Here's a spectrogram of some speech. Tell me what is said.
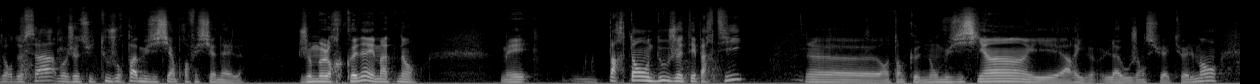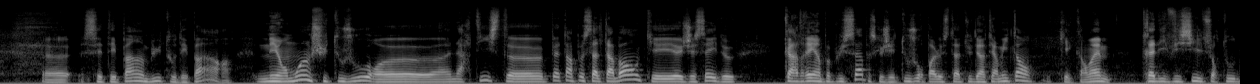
Dehors de ça, moi je ne suis toujours pas musicien professionnel. Je me le reconnais maintenant. Mais partant d'où j'étais parti, euh, en tant que non-musicien et arrive là où j'en suis actuellement, euh, c'était pas un but au départ. Néanmoins, je suis toujours euh, un artiste peut-être un peu saltabanque et j'essaye de cadrer un peu plus ça parce que j'ai toujours pas le statut d'intermittent, qui est quand même très difficile, surtout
